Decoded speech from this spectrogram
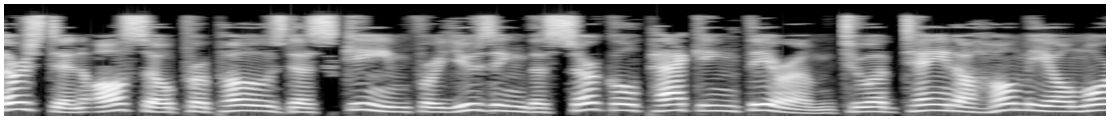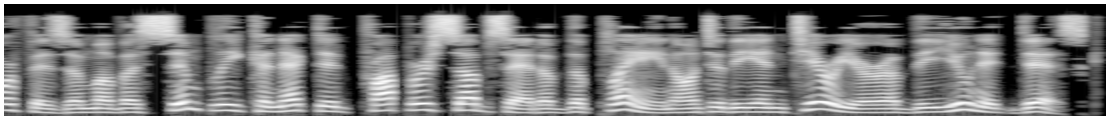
Thurston also proposed a scheme for using the circle packing theorem to obtain a homeomorphism of a simply connected proper subset of the plane onto the interior of the unit disk.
